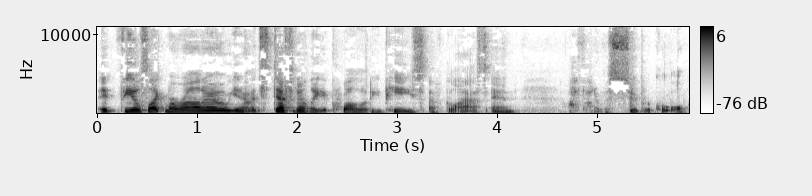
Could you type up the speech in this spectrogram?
It feels like Murano, you know, it's definitely a quality piece of glass and I thought it was super cool.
